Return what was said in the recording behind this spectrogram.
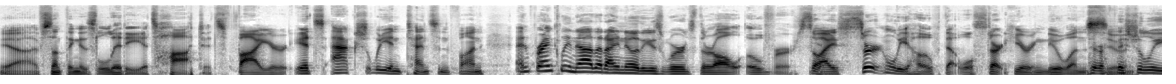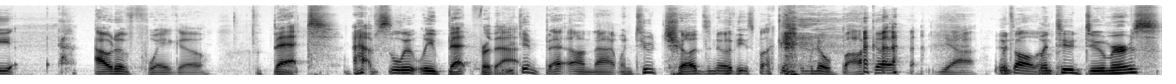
Yeah, if something is litty, it's hot, it's fire, it's actually intense and fun. And frankly, now that I know these words, they're all over. So I certainly hope that we'll start hearing new ones They're soon. officially out of fuego. bet. Absolutely bet for that. You can bet on that. When two chuds know these fucking know baka, yeah, it's all when over. two doomers,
